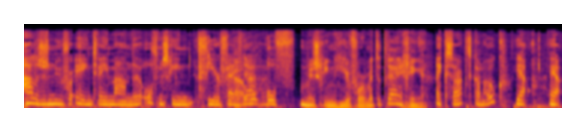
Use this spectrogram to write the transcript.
halen ze nu voor één, twee maanden of misschien vier, vijf ja, dagen. Of misschien hiervoor met de trein gingen. Exact, kan ook. Ja, ja.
